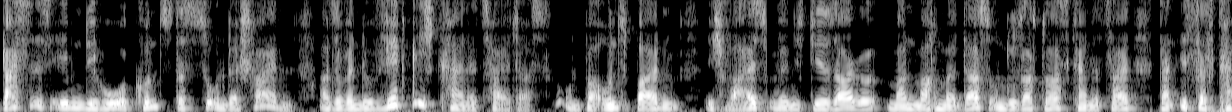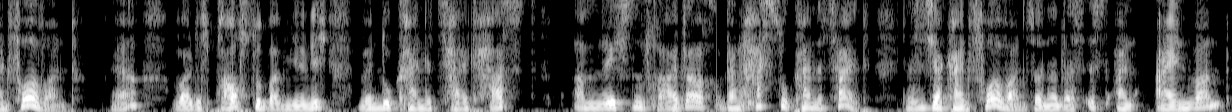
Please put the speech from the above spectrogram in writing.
Das ist eben die hohe Kunst, das zu unterscheiden. Also wenn du wirklich keine Zeit hast und bei uns beiden, ich weiß, wenn ich dir sage, Mann, machen wir das und du sagst, du hast keine Zeit, dann ist das kein Vorwand. Ja, weil das brauchst du bei mir nicht. Wenn du keine Zeit hast, am nächsten Freitag, dann hast du keine Zeit. Das ist ja kein Vorwand, sondern das ist ein Einwand,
